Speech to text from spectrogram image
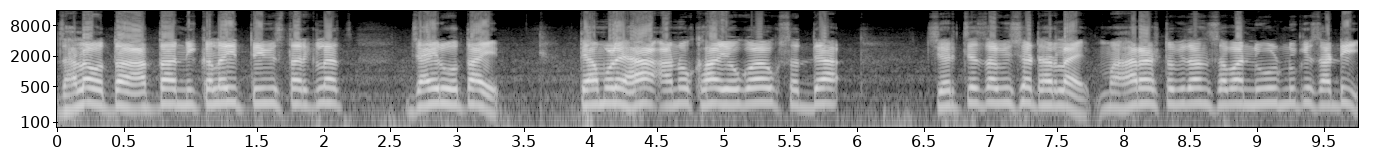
झाला होता. आता निकालही तेवीस तारखेलाच जाहीर होत आहे. त्यामुळे हा अनोखा योगायोग सध्या चर्चेचा विषय ठरला आहे महाराष्ट्र विधानसभा निवडणुकीसाठी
